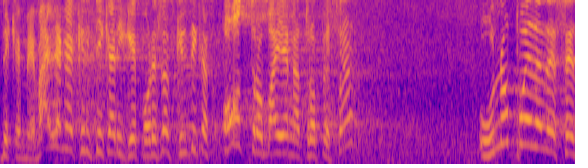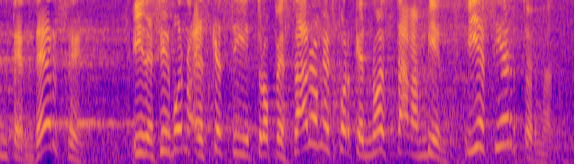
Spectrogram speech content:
de que me vayan a criticar y que por esas críticas otros vayan a tropezar. Uno puede desentenderse y decir, bueno, es que si tropezaron es porque no estaban bien. Y es cierto, hermanos.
